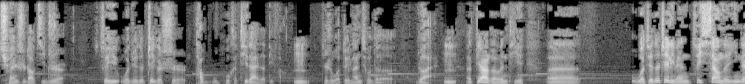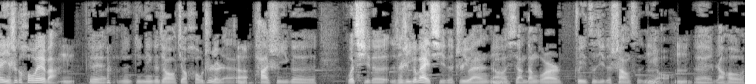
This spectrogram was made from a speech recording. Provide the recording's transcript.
诠释到极致，所以我觉得这个是它无不可替代的地方。嗯，这是我对篮球的热爱。嗯，呃，第二个问题，呃，我觉得这里面最像的应该也是个后卫吧。嗯，对，那那个叫叫侯志的人，嗯，他是一个国企的，他是一个外企的职员，然后想当官追自己的上司女友。嗯，呃，然后。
